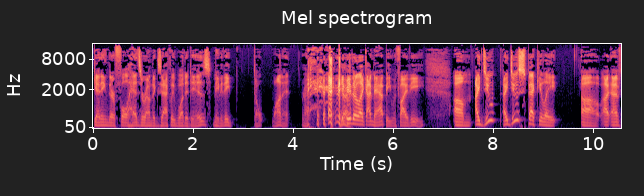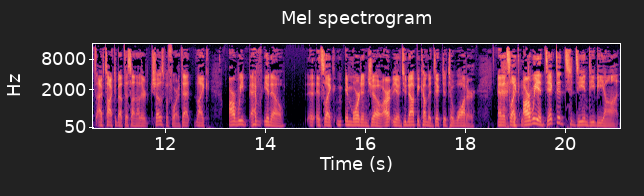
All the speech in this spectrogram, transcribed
getting their full heads around exactly what it is. Maybe they don't want it, right? Maybe yeah. they're like, I'm happy with 5e. Um, I do, I do speculate. Uh, I, have I've talked about this on other shows before. That like, are we have you know, it's like Immortan Joe. Are you know, do not become addicted to water, and it's like, are we addicted to D and D Beyond?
